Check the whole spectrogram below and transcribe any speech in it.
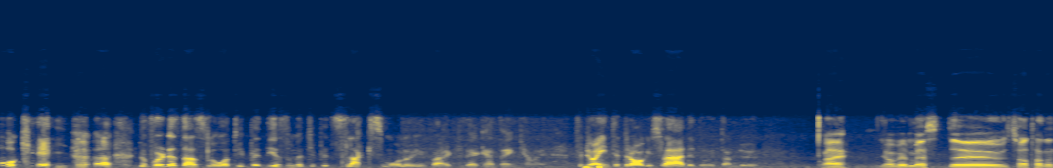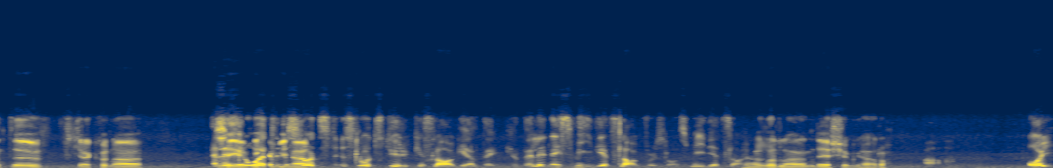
Okej. Eh, Då får du nästan slå typ, det är som ett, typ ett slagsmål ungefär det kan jag tänka mig. För du har inte dragit svärdet då utan du... Nej, jag vill mest eh, så att han inte ska kunna... Eller Se slå ett, är. slå, ett, slå ett styrkeslag helt enkelt. Eller nej, smidighetsslag får du slå. Smidighetsslag. Jag rullar en D20 här då. Ja. Oj!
